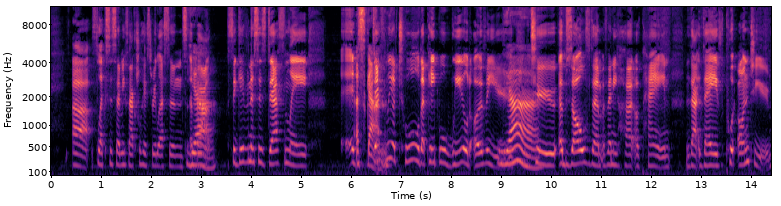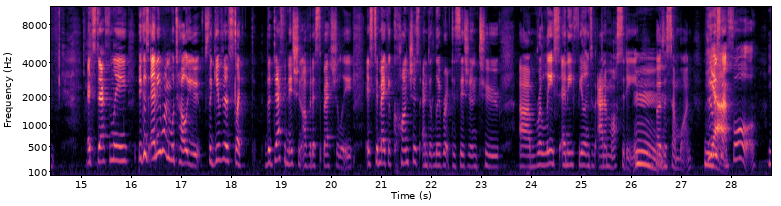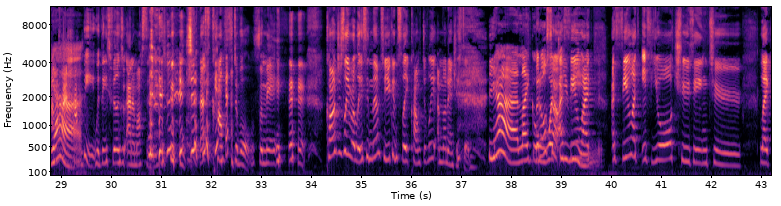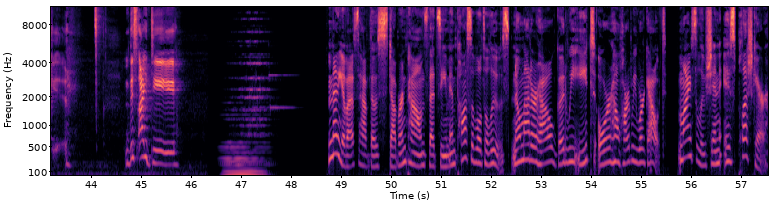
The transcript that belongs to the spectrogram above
uh, Flex's semi-factual history lessons. Yeah. About forgiveness is definitely it's A definitely a tool that people wield over you Yeah. to absolve them of any hurt or pain that they've put onto you. It's definitely because anyone will tell you forgiveness, like the definition of it, especially, is to make a conscious and deliberate decision to um, release any feelings of animosity over someone. Who is Mm. Yeah. that for? I'm quite Yeah. happy with these feelings of animosity. That's comfortable for me. Consciously releasing them so you can sleep comfortably. I'm not interested. yeah, like But also, what do I feel mean? like I feel like if you're choosing to like this idea. Many of us have those stubborn pounds that seem impossible to lose, no matter how good we eat or how hard we work out. My solution is PlushCare.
